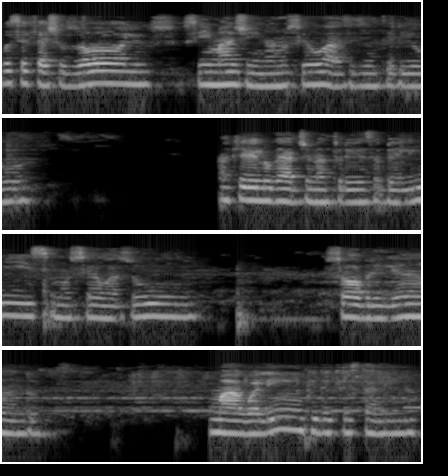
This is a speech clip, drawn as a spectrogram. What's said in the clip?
Você fecha os olhos, se imagina no seu oásis interior aquele lugar de natureza belíssimo, céu azul, sol brilhando, uma água límpida e cristalina.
